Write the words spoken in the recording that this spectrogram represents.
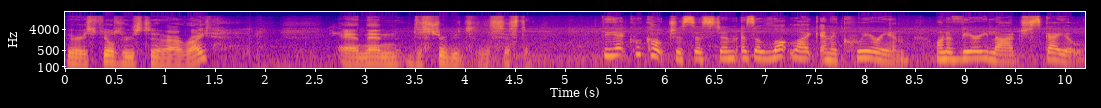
various filters to our right and then distribute to the system. The aquaculture system is a lot like an aquarium on a very large scale.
